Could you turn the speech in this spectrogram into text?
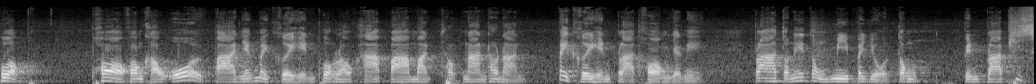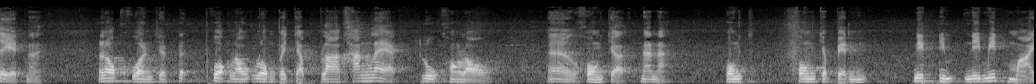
พวกพ่อของเขาโอ้ปลายังไม่เคยเห็น พวกเราหาปลามานานเท่านาน ไม่เคยเห็นปลาทองอย่างนี้ ปลาตัวนี้ต้องมีประโยชน์ต้องเป็นปลาพิเศษนะเราควรจะพวกเราลงไปจับปลาครั้งแรก ลูกของเราเคงจะนั่นอะคงคงจะเป็นนินมิตหมาย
